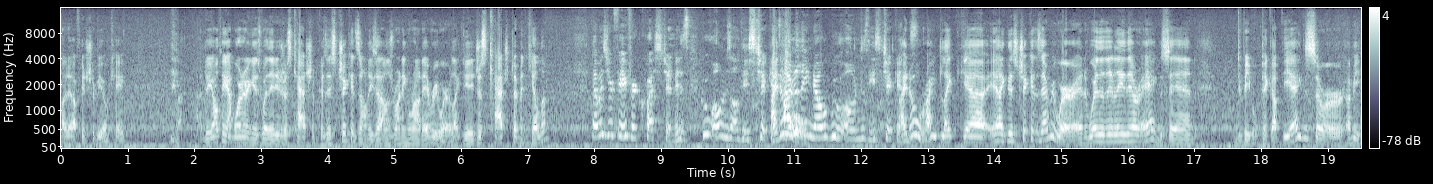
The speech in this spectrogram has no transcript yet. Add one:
I enough, it should be okay. But the only thing I'm wondering is whether they just catch them because there's chickens on these islands running around everywhere. Like, do you just catch them and kill them? That was your favorite question: is who owns all these chickens? I How do they know who owns these chickens? I know, right? Like, uh, like there's chickens everywhere, and where do they lay their eggs? And do people pick up the eggs, or I mean,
